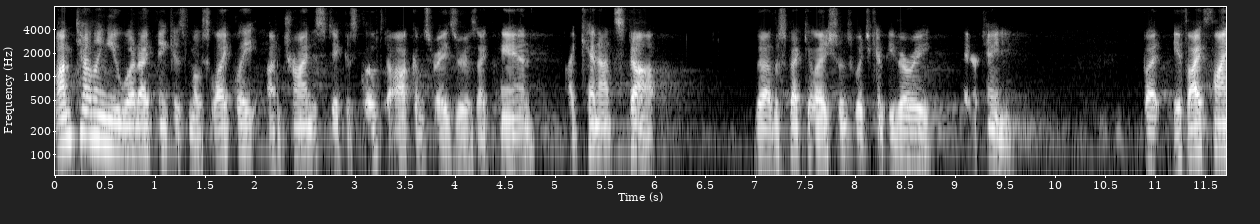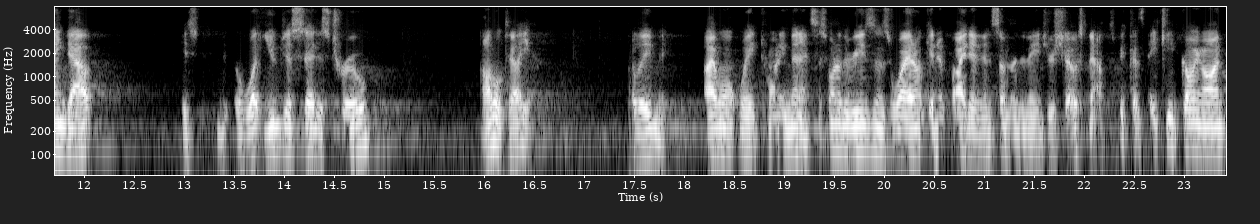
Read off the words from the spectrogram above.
I'm telling you what I think is most likely. I'm trying to stick as close to Occam's razor as I can. I cannot stop the other speculations, which can be very entertaining. But if I find out is what you just said is true, I will tell you. Believe me, I won't wait 20 minutes. It's one of the reasons why I don't get invited in some of the major shows now, is because they keep going on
